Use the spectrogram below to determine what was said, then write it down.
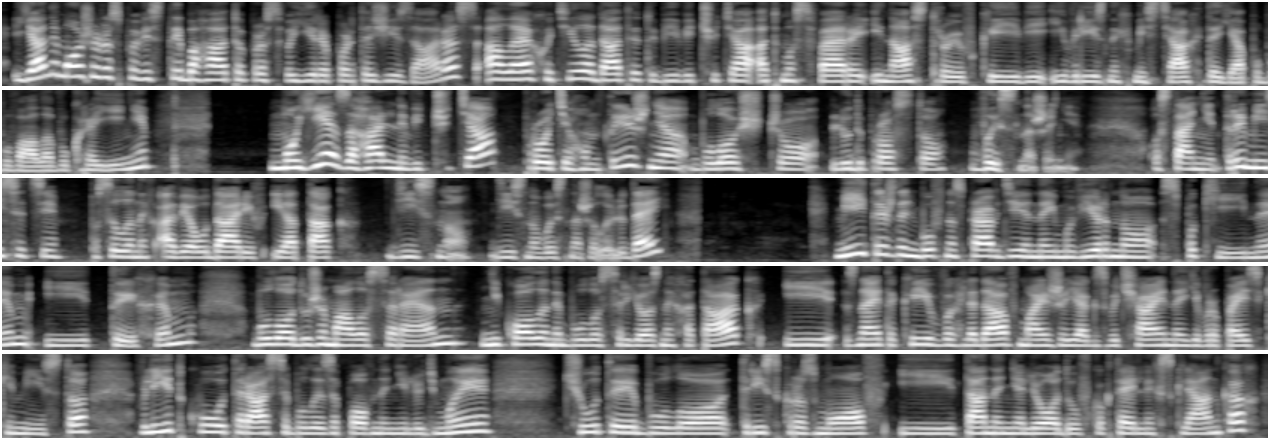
Я не можу розповісти багато про свої репортажі зараз, але хотіла дати тобі відчуття атмосфери і настрою в Києві і в різних місцях, де я побувала в Україні. Моє загальне відчуття протягом тижня було, що люди просто виснажені. Останні три місяці посилених авіаударів і атак дійсно дійсно виснажили людей. Мій тиждень був насправді неймовірно спокійним і тихим. Було дуже мало сирен, ніколи не було серйозних атак. І знаєте, Київ виглядав майже як звичайне європейське місто. Влітку тераси були заповнені людьми. Чути було тріск розмов і танення льоду в коктейльних склянках.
